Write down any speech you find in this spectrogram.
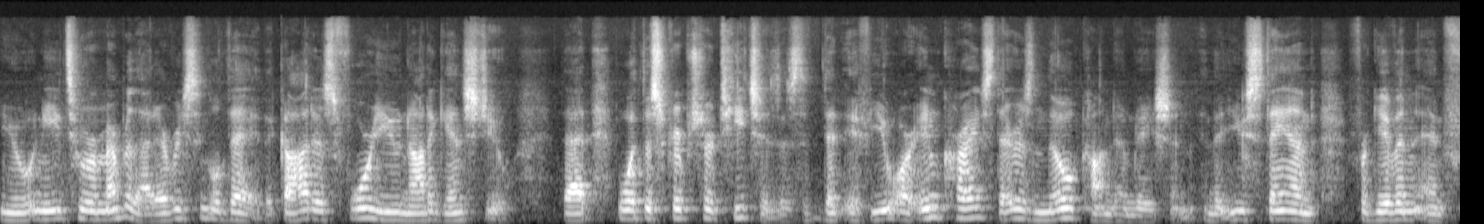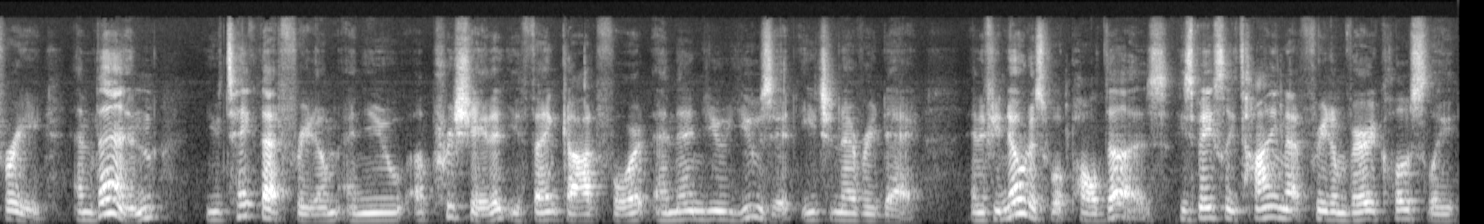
You need to remember that every single day, that God is for you, not against you. That what the scripture teaches is that if you are in Christ, there is no condemnation, and that you stand forgiven and free. And then you take that freedom and you appreciate it, you thank God for it, and then you use it each and every day. And if you notice what Paul does, he's basically tying that freedom very closely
